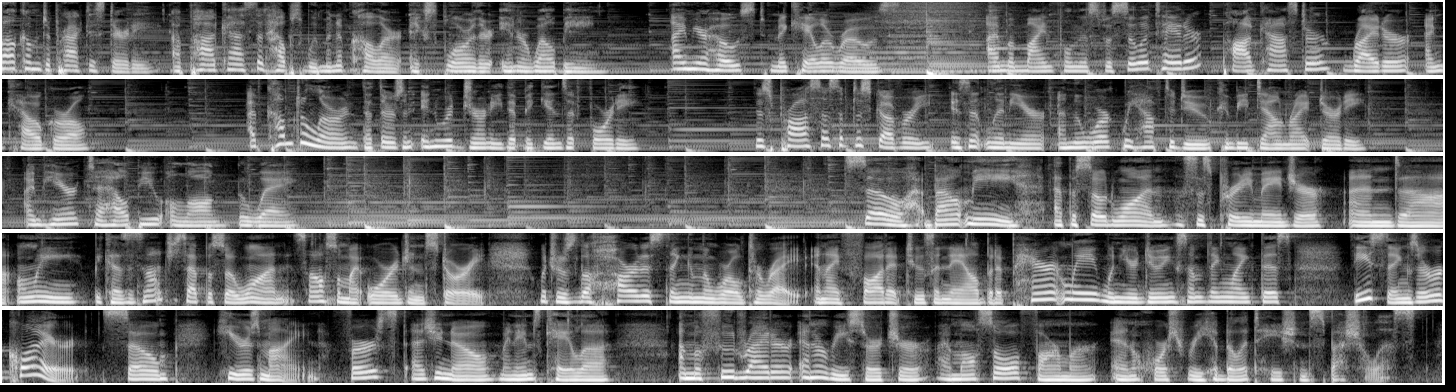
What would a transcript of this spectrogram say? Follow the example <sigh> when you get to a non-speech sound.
Welcome to Practice Dirty, a podcast that helps women of color explore their inner well being. I'm your host, Macala Rose. I'm a mindfulness facilitator, podcaster, writer, and cowgirl. I've come to learn that there's an inward journey that begins at 40. This process of discovery isn't linear, and the work we have to do can be downright dirty. I'm here to help you along the way. So, about me, episode one. This is pretty major, and uh, only because it's not just episode one, it's also my origin story, which was the hardest thing in the world to write, and I fought it tooth and nail. But apparently, when you're doing something like this, these things are required. So, here's mine. First, as you know, my name's Kayla. I'm a food writer and a researcher. I'm also a farmer and a horse rehabilitation specialist.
